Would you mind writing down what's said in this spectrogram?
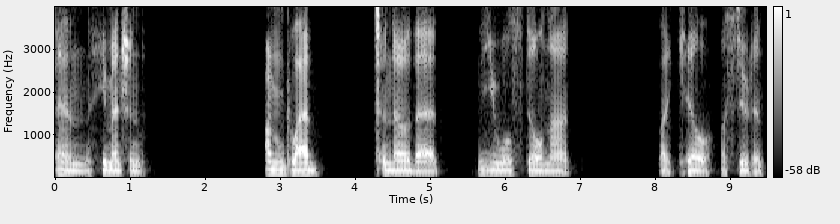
and he mentioned, "I'm glad to know that you will still not like kill a student."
